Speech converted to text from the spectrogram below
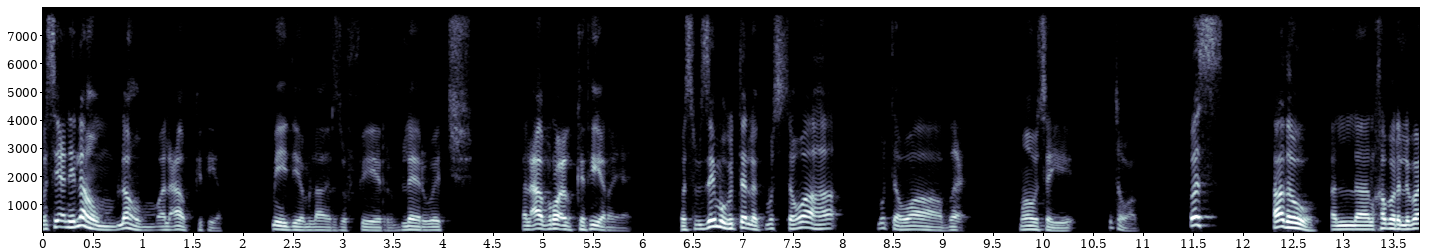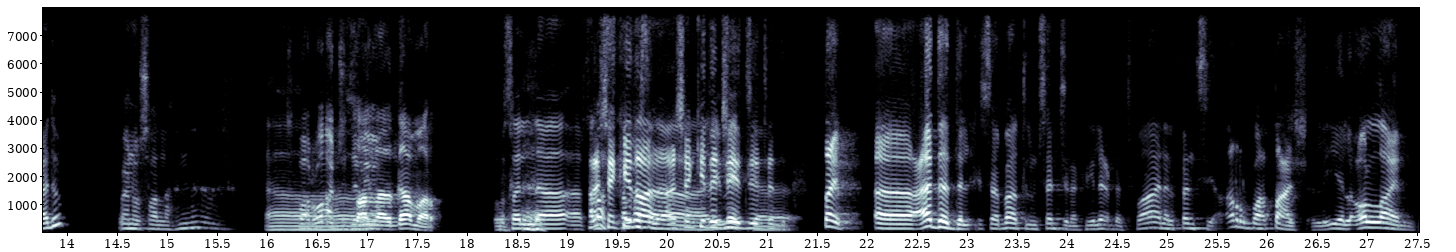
بس يعني لهم لهم ألعاب كثير Medium Layers of Fear Blair Witch ألعاب رعب كثيرة يعني. بس زي ما قلت لك مستواها متواضع. ما هو سيء متواضع. بس هذا هو ال- الخبر اللي بعده. وين وصلنا هنا؟ آه أخبار واجد صار القمر. وصلنا خلاص عشان كذا عشان كذا جيت جيت آه،. طيب آه عدد الحسابات المسجلة في لعبة Final Fantasy 14 اللي هي الأونلاين.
